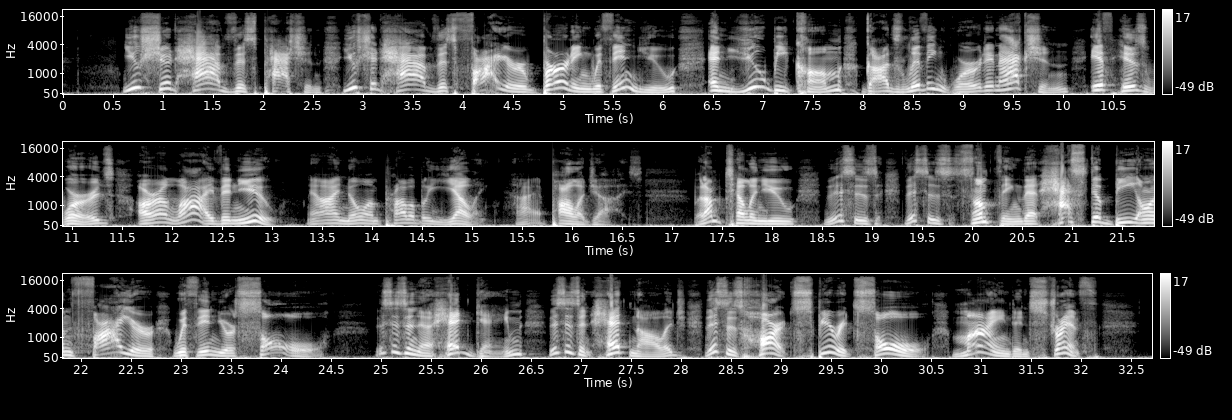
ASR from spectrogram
You should have this passion. You should have this fire burning within you, and you become God's living word in action if His words are alive in you. Now, I know I'm probably yelling. I apologize. But I'm telling you, this is this is something that has to be on fire within your soul. This isn't a head game. This isn't head knowledge. This is heart, spirit, soul, mind, and strength.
